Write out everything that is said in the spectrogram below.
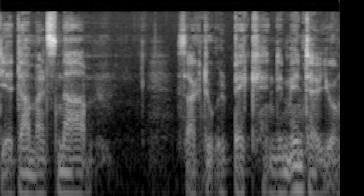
die er damals nahm, sagte Ulbeck in dem Interview.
